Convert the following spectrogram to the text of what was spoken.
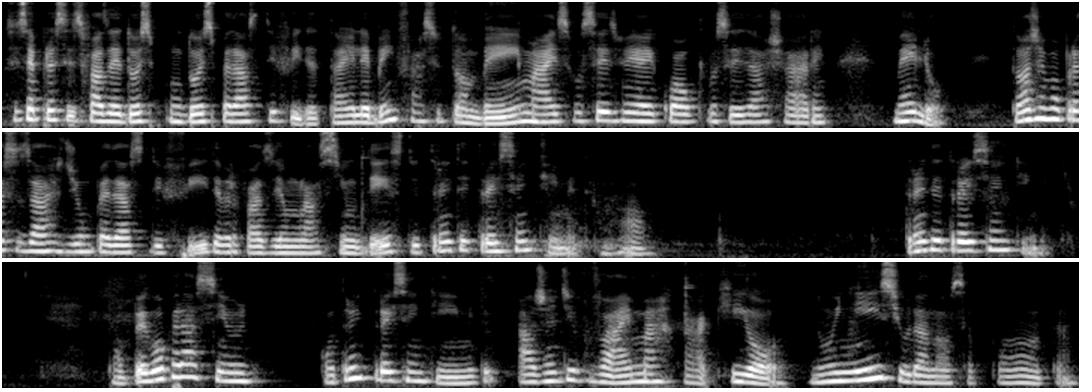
Se você precisa fazer dois, com dois pedaços de fita, tá? Ele é bem fácil também, mas vocês veem aí qual que vocês acharem melhor. Então, a gente vai precisar de um pedaço de fita para fazer um lacinho desse de 33 centímetros, ó. 33 centímetros. Então, pegou o pedacinho com 33 centímetros, a gente vai marcar aqui, ó, no início da nossa ponta,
